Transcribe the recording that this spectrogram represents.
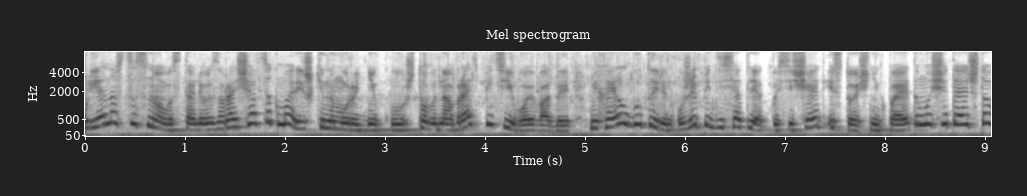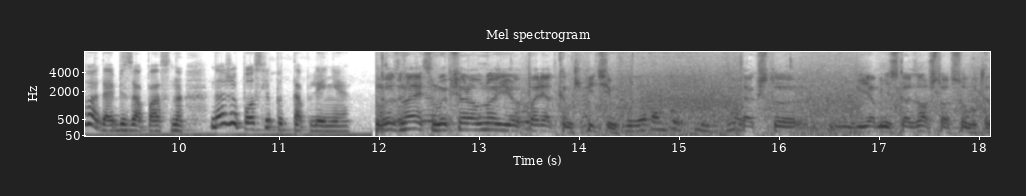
Ульяновцы снова стали возвращаться к Маришкиному роднику, чтобы набрать питьевой воды. Михаил Бутырин уже 50 лет посещает источник, поэтому считает, что вода безопасна, даже после подтопления. Вы знаете, мы все равно ее порядком кипятим. Так что я бы не сказал, что особо-то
